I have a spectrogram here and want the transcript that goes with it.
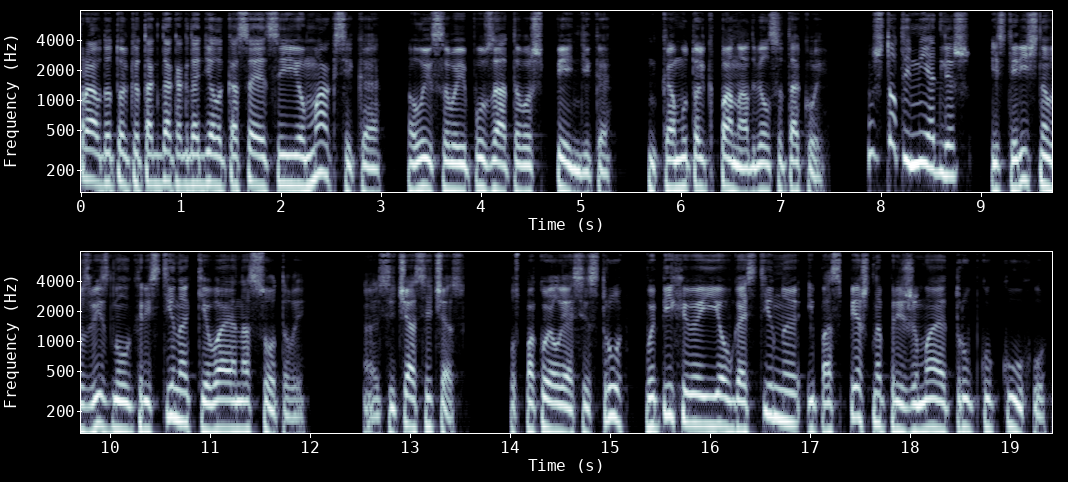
Правда, только тогда, когда дело касается ее Максика, лысого и пузатого шпендика. Кому только понадобился такой. «Что ты медлишь?» — истерично взвизгнула Кристина, кивая на сотовый. «Э, «Сейчас, сейчас», — успокоил я сестру, выпихивая ее в гостиную и поспешно прижимая трубку к уху,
